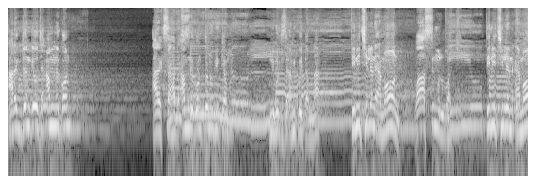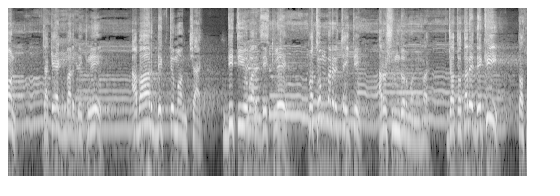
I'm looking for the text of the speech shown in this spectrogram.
আরেকজনকে বলছে আমনে কোন? আরেক সাহাব, আমনে কোন তো নবী কেমন? উনি বলতেছে, আমি কইতাম না। তিনি ছিলেন এমন, ওয়াসিমুল ওয়াজ। তিনি ছিলেন এমন, যাকে একবার দেখলে আবার দেখতে মন চায়। দ্বিতীয়বার দেখলে প্রথমবারের চাইতে আরও সুন্দর মনে হয়। যত তারে দেখি, তত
